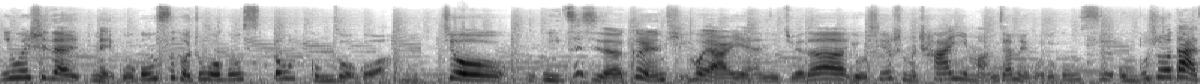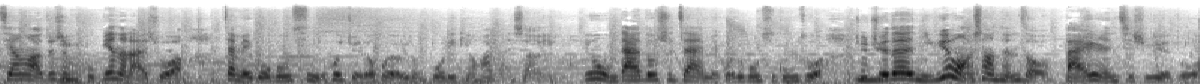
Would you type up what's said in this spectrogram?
因为是在美国公司和中国公司都工作过，嗯，就你自己的个人体会而言，你觉得有些什么差异吗？你在美国的公司，我们不说大疆啊，就是嗯普遍的来说，在美国公司，你会觉得会有一种玻璃天花板效应吗？因为我们大家都是在美国的公司工作，就觉得你越往上层走，白人其实越多。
